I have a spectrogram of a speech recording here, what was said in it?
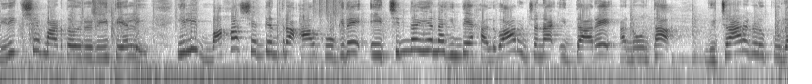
ನಿರೀಕ್ಷೆ ಮಾಡದೋ ಇರೋ ರೀತಿಯಲ್ಲಿ ಇಲ್ಲಿ ಮಹಾ ಷಡ್ಯಂತ್ರ ಆಗೋಗಿದೆ ಈ ಚಿನ್ನಯ್ಯನ ಹಿಂದೆ ಹಲವಾರು ಜನ ಇದ್ದಾರೆ ಅನ್ನುವಂತ ವಿಚಾರಗಳು ಕೂಡ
